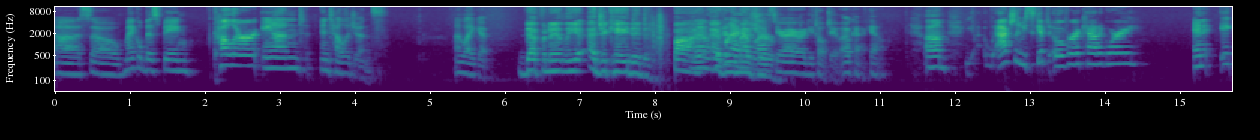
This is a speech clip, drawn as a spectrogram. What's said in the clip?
Uh, so Michael Bisping, color and intelligence. I like it. Definitely educated by Uh, every measure. have last year? I already told you. Okay, yeah. Um, actually, we skipped over a category, and it, it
